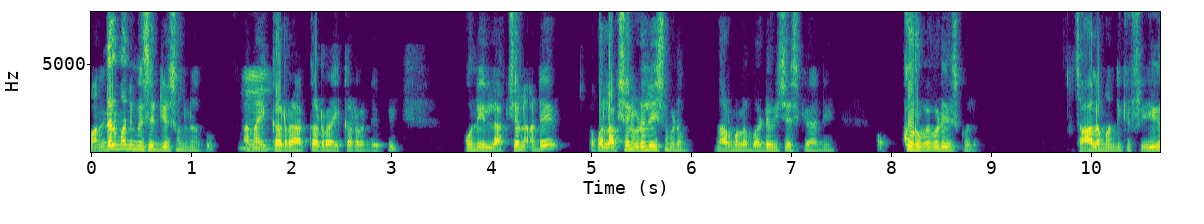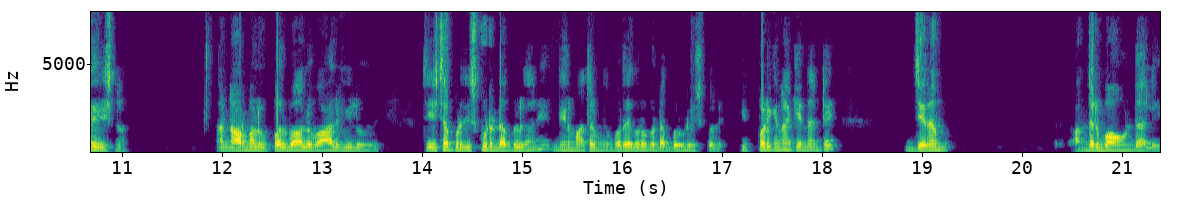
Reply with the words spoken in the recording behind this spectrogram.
వందల మంది మెసేజ్ చేస్తుండే నాకు. అన్న. ఇక్కడ రా అక్కడ రా ఇక్కడ రా అని చెప్పి కొన్ని లక్షలు అంటే ఒక లక్షలు విడలేసిన మేడం. నార్మల్ బర్త్డే విషెస్ కానీ ఒక్క రూపాయి కూడా తీసుకోలేదు చాలా మందికి ఫ్రీగా చేసిన. నార్మల్ ఉప్పల్ బాలు వాళ్ళు వీళ్ళు చేసేటప్పుడు తీసుకుంటే డబ్బులు కానీ నేను మాత్రం ఎవరి దగ్గర ఒక డబ్బులు కూడా తీసుకోలేదు ఇప్పటికీ నాకు ఏంటంటే జనం అందరు బాగుండాలి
